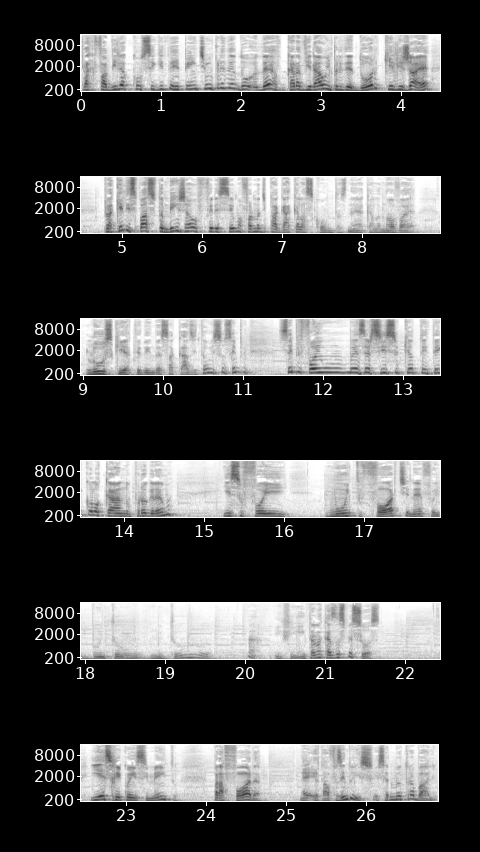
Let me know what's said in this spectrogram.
para a família conseguir, de repente, um empreendedor, né? o cara virar o empreendedor que ele já é, para aquele espaço também já oferecer uma forma de pagar aquelas contas, né? aquela nova luz que ia ter dentro dessa casa. Então, isso sempre, sempre foi um exercício que eu tentei colocar no programa. Isso foi muito forte, né? Foi muito, muito... Ah, enfim, entrar na casa das pessoas. E esse reconhecimento para fora, né? Eu estava fazendo isso, esse era o meu trabalho.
